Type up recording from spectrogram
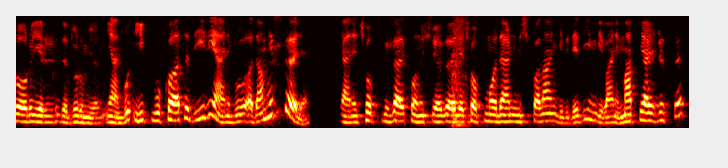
doğru yerinde durmuyor. Yani bu ilk vukuatı değil yani bu adam hep böyle. Yani çok güzel konuşuyor böyle çok modernmiş falan gibi dediğim gibi hani makyajlısı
